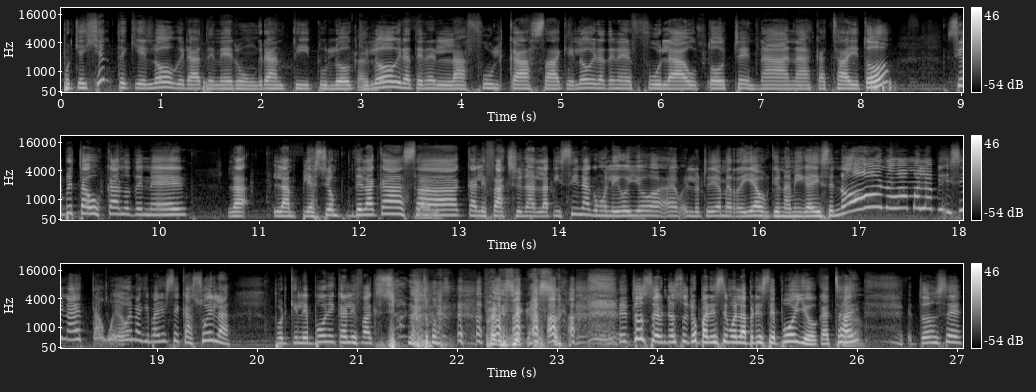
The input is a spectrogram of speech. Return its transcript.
porque hay gente que logra tener un gran título, que logra tener la full casa, que logra tener full auto, tres nanas, ¿cachai? Y todo, siempre está buscando tener la, ampliación de la casa, calefaccionar la piscina, como le digo yo, eh, el otro día me reía porque una amiga dice, no, no la piscina esta hueona que parece cazuela porque le pone calefacción. Parece caso. Entonces nosotros parecemos la presa pollo, ¿cachai? Entonces,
